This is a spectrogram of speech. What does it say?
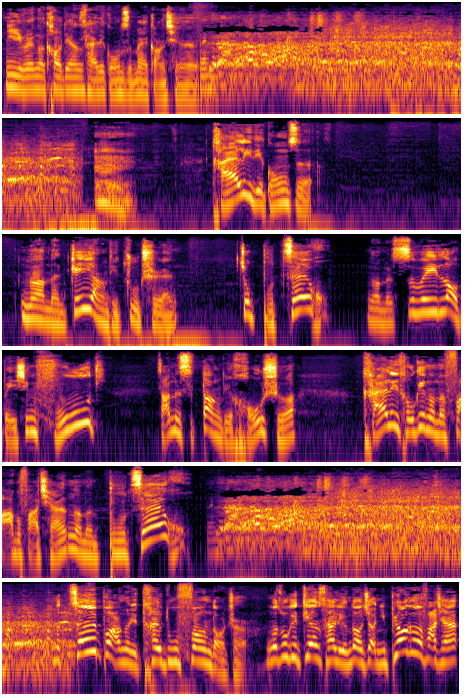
你以为我靠电视台的工资买钢琴？台里的工资，我们这样的主持人就不在乎。我们是为老百姓服务的，咱们是党的喉舌。台里头给我们发不发钱，我们不在乎。我再把我的态度放到这儿，我就给电视台领导讲：你不要给我发钱，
